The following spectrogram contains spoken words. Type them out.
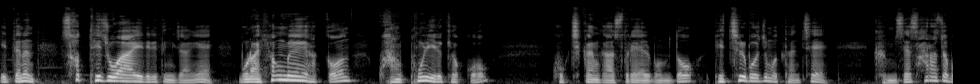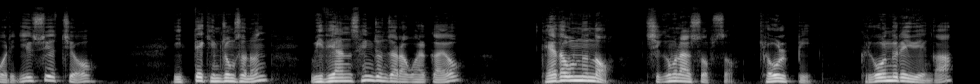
이때는 서태지와 아이들이 등장해 문화혁명에 가까운 광풍을 일으켰고 곡직한 가수들의 앨범도 빛을 보지 못한 채 금세 사라져버리기 일쑤였죠. 이때 김종서는 위대한 생존자라고 할까요? 대답 없는 너, 지금은 알 수 없어, 겨울비, 그리고 오늘의 유행가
